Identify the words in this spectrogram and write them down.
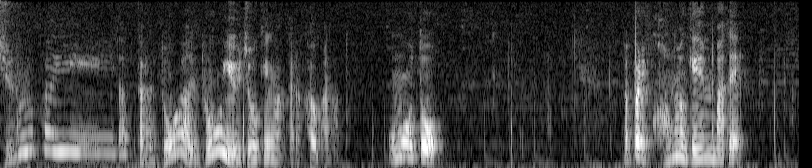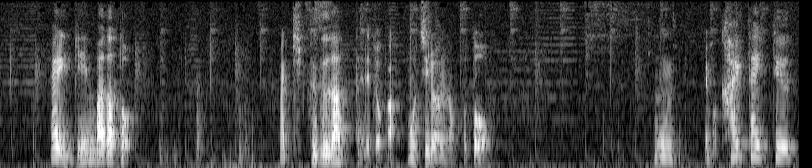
10倍だったらどうどういう条件があったら買うかなと思うと、やっぱりこの現場で、やはり現場だとまあ、木くずだったりとか、もちろんのこと、もう、やっぱ買いたいっていう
